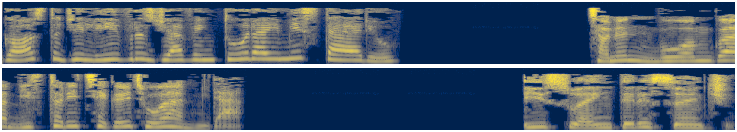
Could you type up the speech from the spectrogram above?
Gosto de livros de aventura e mistério. 저는 모험과 미스터리 책을 좋아합니다. Isso é interessante.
